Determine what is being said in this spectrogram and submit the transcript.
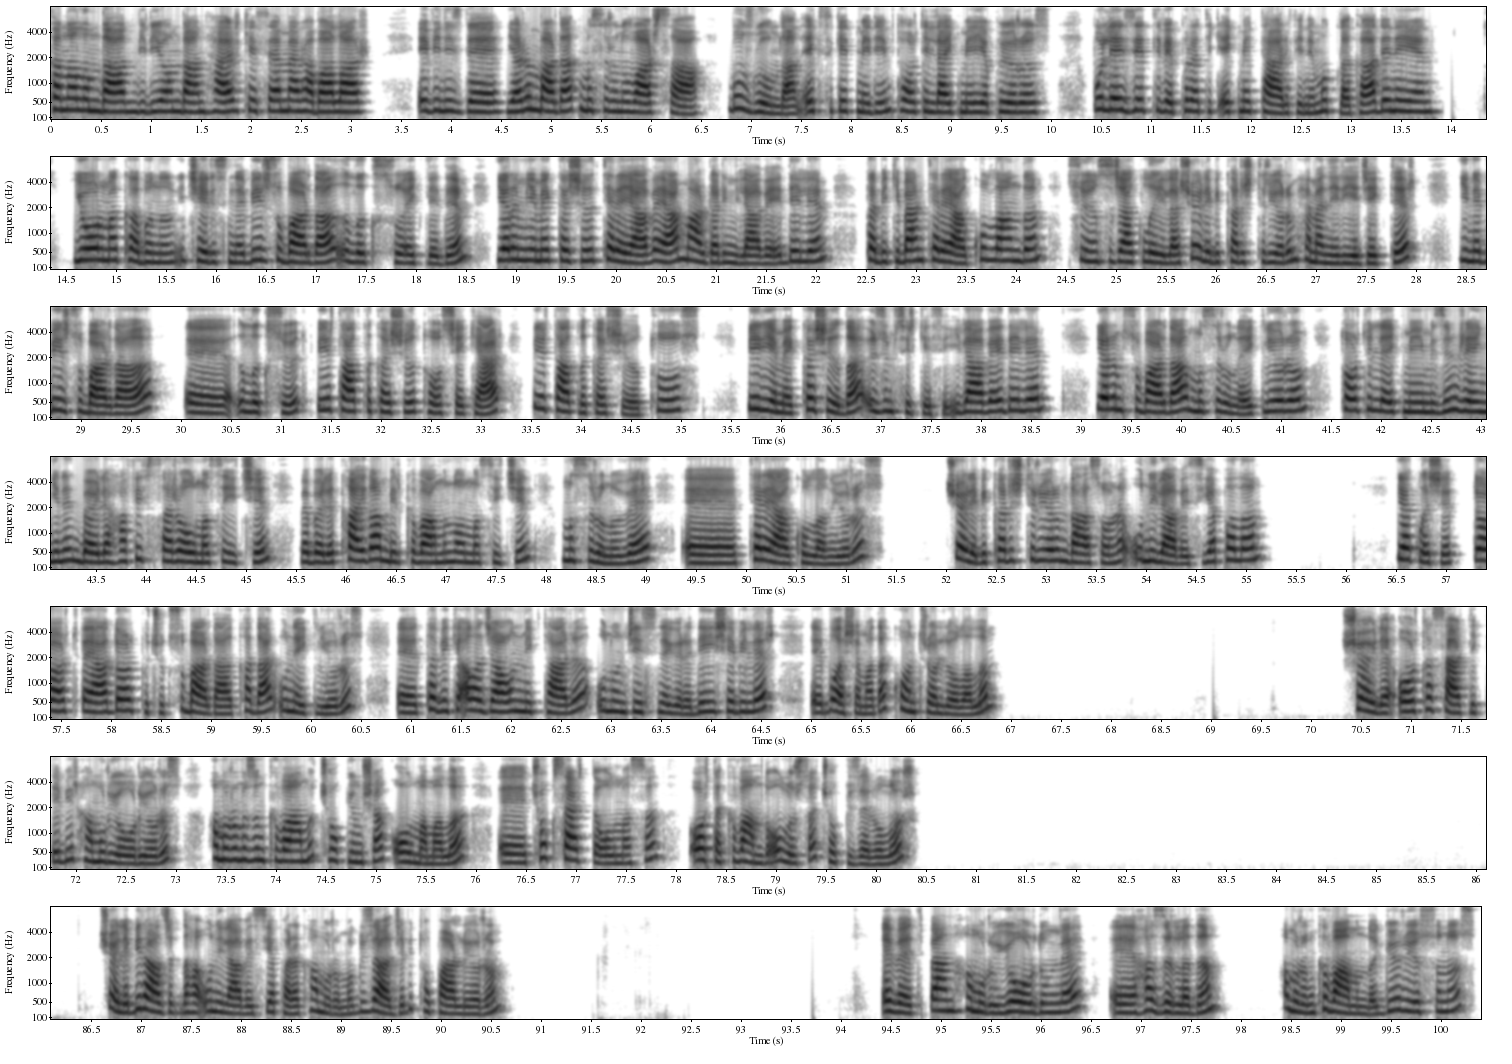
Kanalımdan, videomdan herkese merhabalar. Evinizde yarım bardak mısır unu varsa buzluğumdan eksik etmediğim tortilla ekmeği yapıyoruz. Bu lezzetli ve pratik ekmek tarifini mutlaka deneyin. Yoğurma kabının içerisine bir su bardağı ılık su ekledim. Yarım yemek kaşığı tereyağı veya margarin ilave edelim. Tabii ki ben tereyağı kullandım. Suyun sıcaklığıyla şöyle bir karıştırıyorum. Hemen eriyecektir. Yine bir su bardağı e, ılık süt, bir tatlı kaşığı toz şeker, bir tatlı kaşığı tuz, bir yemek kaşığı da üzüm sirkesi ilave edelim. Yarım su bardağı mısır unu ekliyorum. Tortilla ekmeğimizin renginin böyle hafif sarı olması için ve böyle kaygan bir kıvamın olması için mısır unu ve e, tereyağı kullanıyoruz. Şöyle bir karıştırıyorum. Daha sonra un ilavesi yapalım. Yaklaşık 4 veya 4,5 su bardağı kadar un ekliyoruz. E, tabii ki alacağı un miktarı unun cinsine göre değişebilir. E, bu aşamada kontrollü olalım. Şöyle orta sertlikte bir hamur yoğuruyoruz. Hamurumuzun kıvamı çok yumuşak olmamalı. E, çok sert de olmasın. Orta kıvamda olursa çok güzel olur. Şöyle birazcık daha un ilavesi yaparak hamurumu güzelce bir toparlıyorum. Evet ben hamuru yoğurdum ve e, hazırladım. Hamurun kıvamını da görüyorsunuz.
